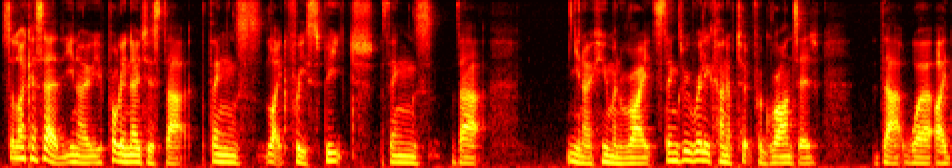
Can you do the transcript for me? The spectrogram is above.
So, like I said, you know, you've probably noticed that things like free speech, things that, you know, human rights, things we really kind of took for granted, that were I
